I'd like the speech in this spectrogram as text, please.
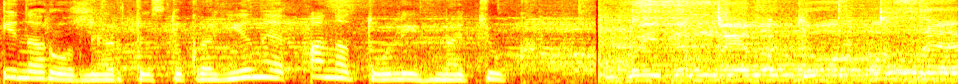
і народний артист України Анатолій Гнатюк. Вийдемо до озерця,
